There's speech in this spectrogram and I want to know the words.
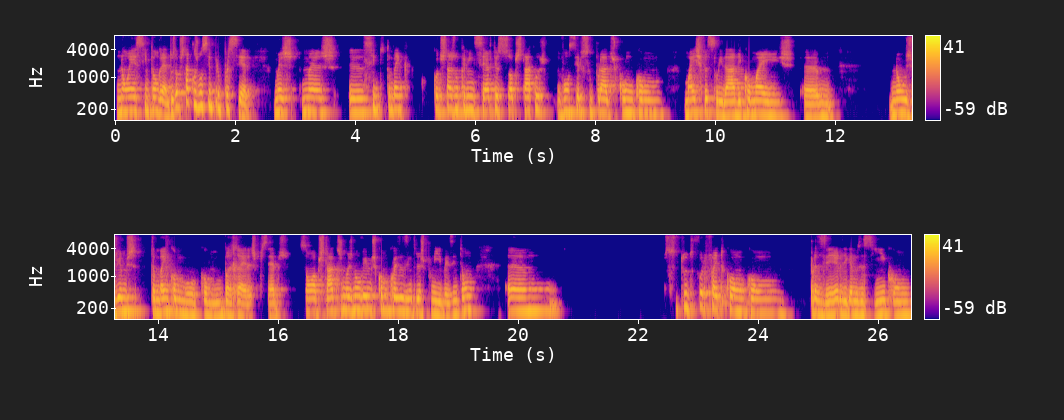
não é assim tão grande. Os obstáculos vão sempre aparecer, mas, mas uh, sinto também que quando estás no caminho certo, esses obstáculos vão ser superados com, com mais facilidade e com mais. Um, não os vemos também como, como barreiras, percebes? São obstáculos, mas não vemos como coisas intransponíveis. Então, um, se tudo for feito com, com prazer, digamos assim, com,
